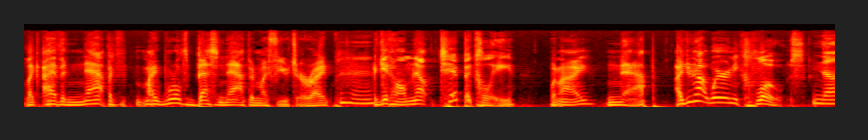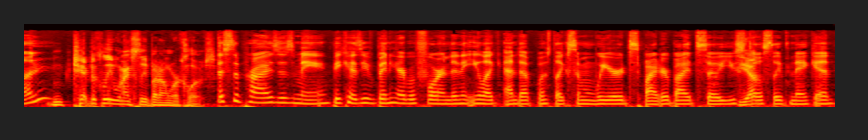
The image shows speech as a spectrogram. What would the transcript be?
Like I have a nap, like my world's best nap in my future, right? Mhm. I get home. Now, typically when I nap, I do not wear any clothes. None? Typically when I sleep, I don't wear clothes. This surprises me because you've been here before and didn't you like end up with like some weird spider bites so you still Yep. sleep naked?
